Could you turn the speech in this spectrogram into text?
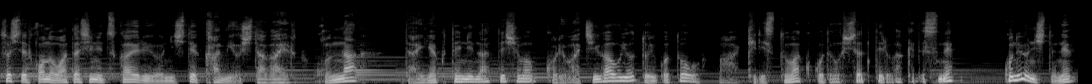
そしてこの私に使えるようにして神を従える。こんな大逆転になってしまう。これは違うよということを、まあ、キリストはここでおっしゃっているわけですね。このようにしてね、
